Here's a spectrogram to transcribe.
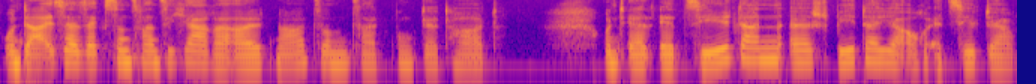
Und da ist er 26 Jahre alt, ne, zum Zeitpunkt der Tat. Und er erzählt dann äh, später ja auch, erzählt er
